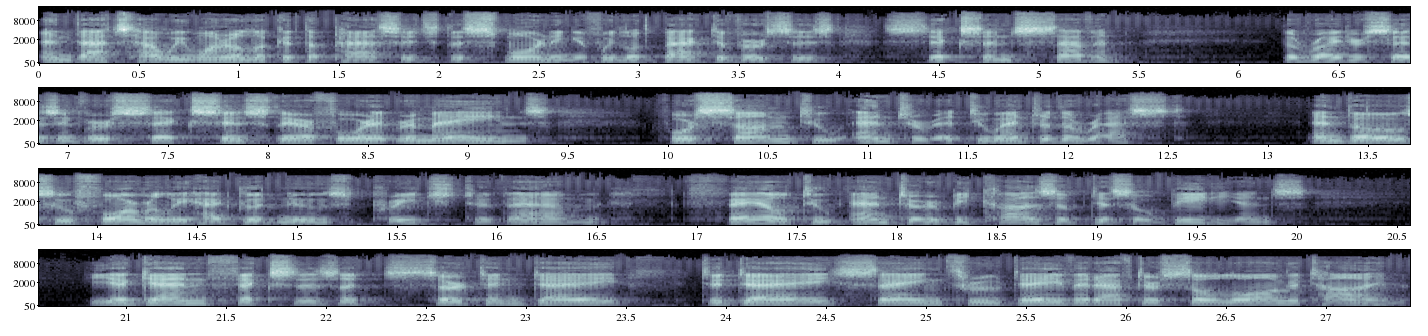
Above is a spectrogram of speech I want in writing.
And that's how we want to look at the passage this morning. If we look back to verses 6 and 7, the writer says in verse 6 Since therefore it remains for some to enter it, to enter the rest, and those who formerly had good news preached to them failed to enter because of disobedience, he again fixes a certain day, today, saying through David after so long a time,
